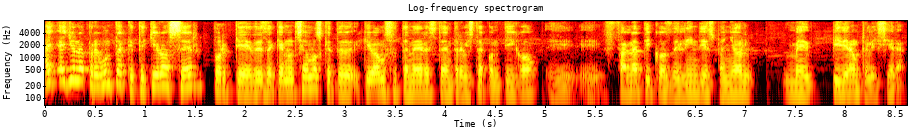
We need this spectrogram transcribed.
Hay, una pregunta que te quiero hacer, porque desde que anunciamos que, íbamos a tener esta entrevista contigo, eh, eh, fanáticos del indie español me pidieron que le hiciera.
